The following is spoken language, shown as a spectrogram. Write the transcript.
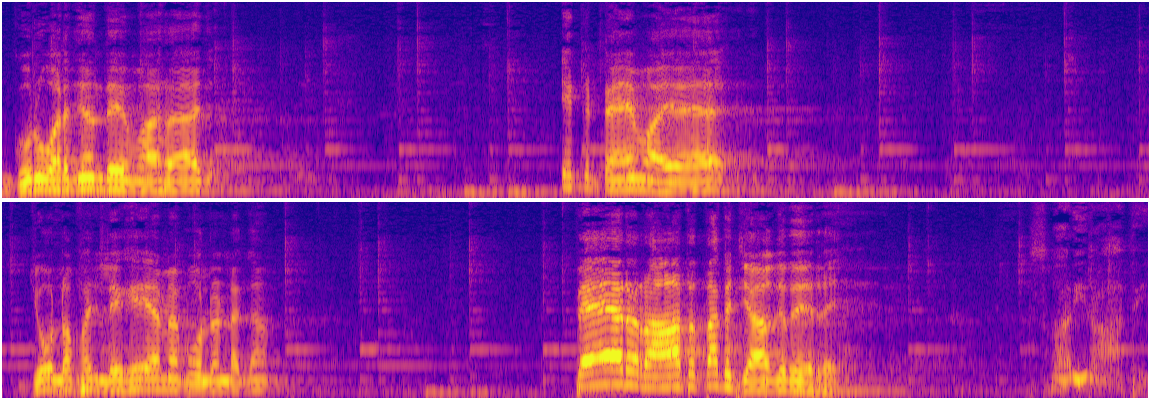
ਗੁਰੂ ਅਰਜਨ ਦੇਵ ਮਹਾਰਾਜ, ਇੱਕ ਟਾਈਮ ਆਇਆ ਹੈ, ਜੋ ਲਫ਼ਜ਼ ਲਿਖੇ ਆ ਮੈਂ ਬੋਲਣ ਲੱਗਾ। ਪੈਰ ਰਾਤ ਤੱਕ ਜਾਗਦੇ ਰਹੇ। ਸਾਰੀ ਰਾਤ ਹੀ।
